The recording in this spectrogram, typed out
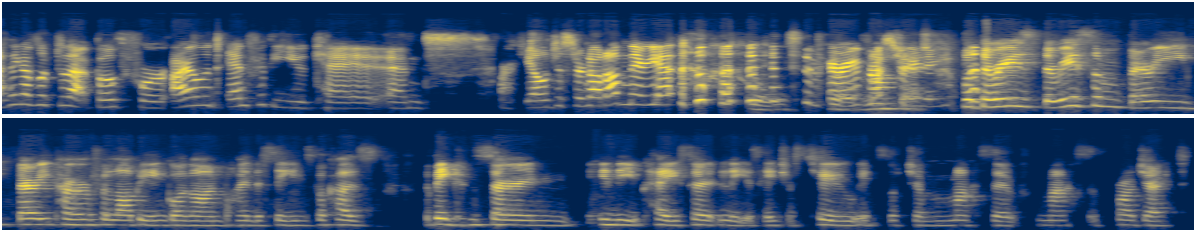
I think I've looked at that both for Ireland and for the UK, and archaeologists are not on there yet. it's very no, frustrating. But there is there is some very very powerful lobbying going on behind the scenes because the big concern in the UK certainly is HS2. It's such a massive massive project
